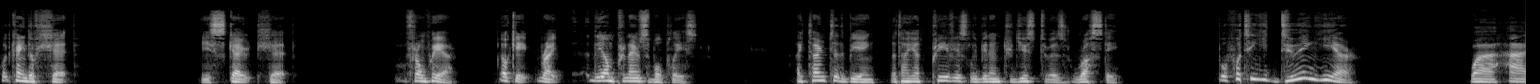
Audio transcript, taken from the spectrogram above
What kind of ship? A scout ship. From where? Okay, right, the unpronounceable place. I turned to the being that I had previously been introduced to as Rusty. But what are you doing here? Why, I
